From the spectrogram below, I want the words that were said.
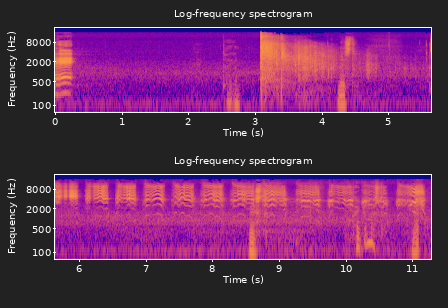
Eh. Take him. Missed. Missed. Take him, missed. Yep.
